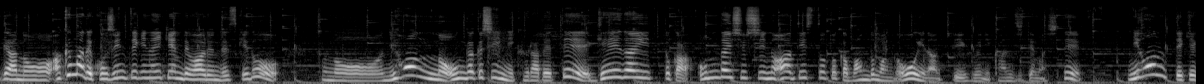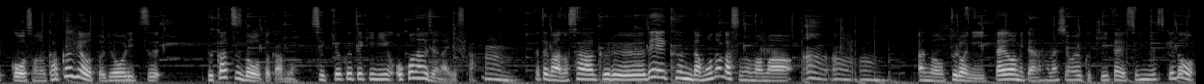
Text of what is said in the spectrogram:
であのあくまで個人的な意見ではあるんですけどその日本の音楽シーンに比べて芸大とか音大出身のアーティストとかバンドマンが多いなっていう風に感じてまして日本って結構その学業と両立部活動とかも積極的に行うじゃないですか。うん。例えばあのサークルで組んだものがそのままうんうんうん。あのプロに行ったよみたいな話もよく聞いたりするんですけど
